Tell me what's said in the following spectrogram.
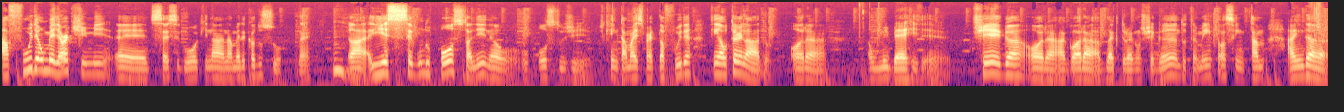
a Fúria é o melhor time é, de CSGO aqui na, na, América do Sul, né? Uhum. Ah, e esse segundo posto ali, né, o, o posto de, de, quem tá mais perto da Fúria, tem alternado. Ora, o MBR é, chega, ora agora a Black Dragon chegando também, então assim, tá ainda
